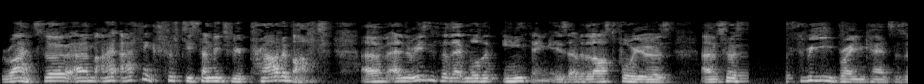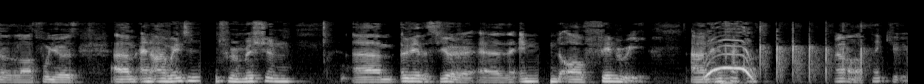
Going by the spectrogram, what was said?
Right. So um, I, I, think 50 is something to be proud about. Um, and the reason for that more than anything is over the last four years, um, so three brain cancers over the last four years. Um, and I went into remission um, earlier this year, uh, the end of February. Um, fact, oh, thank you.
